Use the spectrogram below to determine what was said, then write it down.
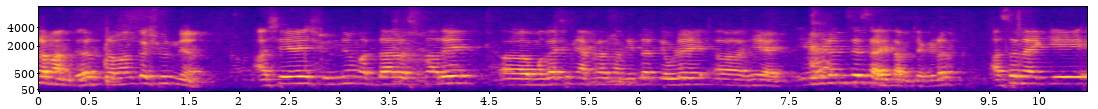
क्रमांक घर क्रमांक शून्य. असे शून्य मतदार असणारे मगाशी मी आकडा सांगितला तेवढे हे आहेत. एव्हिडन्सेस आहेत आमच्याकडं. असं नाही की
